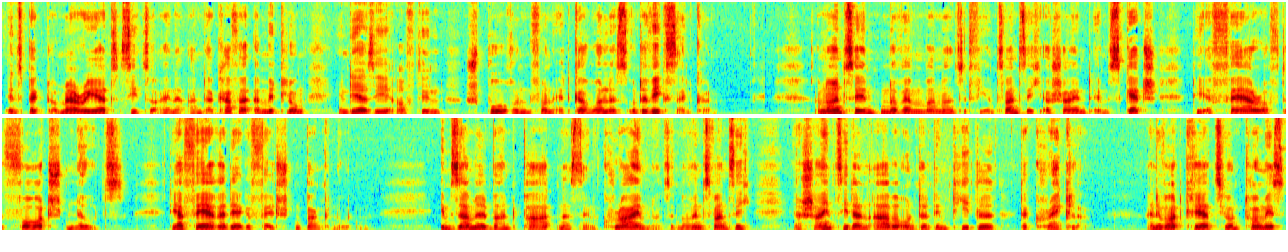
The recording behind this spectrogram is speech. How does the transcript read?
Inspector Marriott sie zu einer Undercover-Ermittlung, in der sie auf den Spuren von Edgar Wallace unterwegs sein können. Am 19. November 1924 erscheint im Sketch The Affair of the Forged Notes, die Affäre der gefälschten Banknoten. Im Sammelband Partners in Crime 1929 erscheint sie dann aber unter dem Titel The Crackler, eine Wortkreation Tommys,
